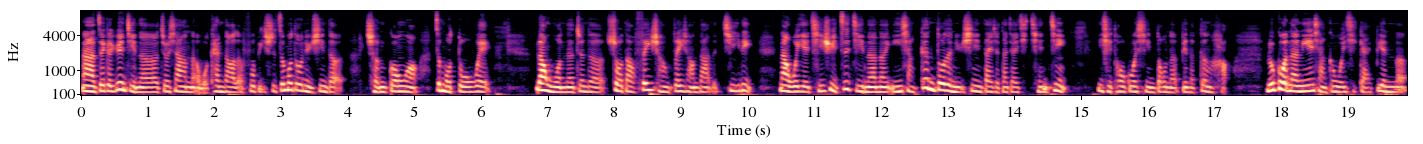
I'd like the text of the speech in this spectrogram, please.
那这个愿景呢，就像呢我看到了富比士这么多女性的成功哦，这么多位，让我呢真的受到非常非常大的激励。那我也期许自己呢，能影响更多的女性，带着大家一起前进。一起透过行动呢，变得更好。如果呢，你也想跟我一起改变呢，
